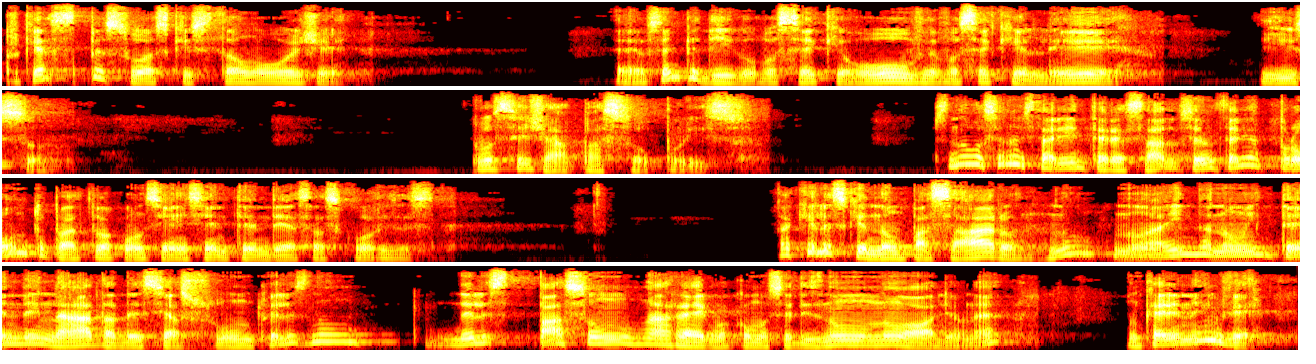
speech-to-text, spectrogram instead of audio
porque as pessoas que estão hoje, é, eu sempre digo, você que ouve, você que lê isso, você já passou por isso. Senão você não estaria interessado, você não estaria pronto para a tua consciência entender essas coisas. Aqueles que não passaram não, não, ainda não entendem nada desse assunto. Eles não, eles passam a régua, como você diz, não, não olham, né? Não querem nem ver.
